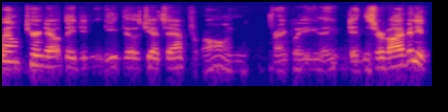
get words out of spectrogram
well, turned out they didn't need those jets after all. And frankly, they didn't survive anyway.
